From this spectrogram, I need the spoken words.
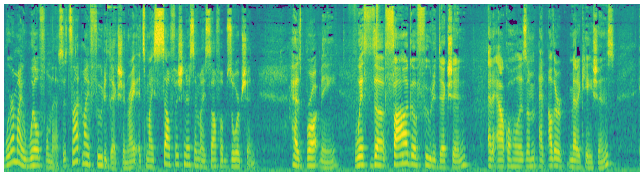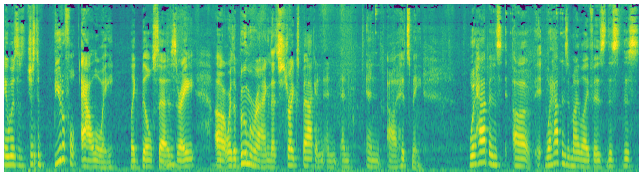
where my willfulness it's not my food addiction right it's my selfishness and my self-absorption has brought me with the fog of food addiction and alcoholism and other medications it was just a beautiful alloy like bill says mm-hmm. right uh, or the boomerang that strikes back and and and, and uh, hits me what happens uh, it, what happens in my life is this this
